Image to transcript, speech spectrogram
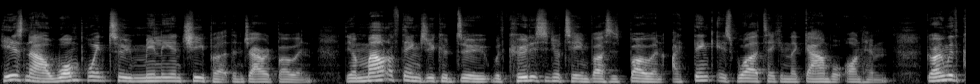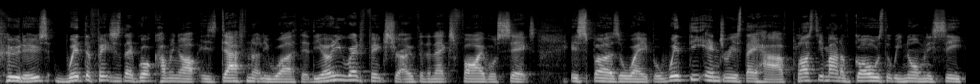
He is now 1.2 million cheaper than Jarrod Bowen. The amount of things you could do with Kudus in your team versus Bowen, I think is worth taking the gamble on him. Going with Kudus with the fixtures they've got coming up is definitely worth it. The only red fixture over the next five or six is Spurs away, but with the injuries they have, plus the amount of goals that we normally see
